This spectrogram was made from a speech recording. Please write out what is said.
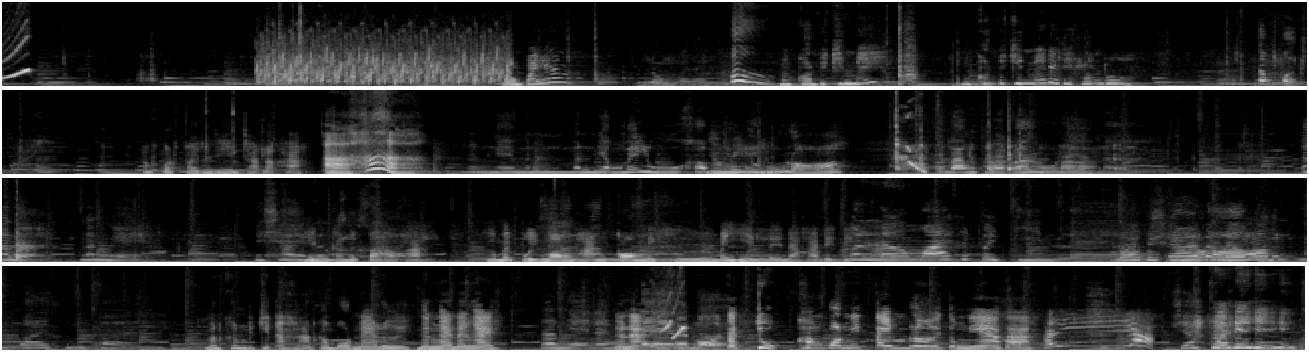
ลงไปยังลงไปแล้วมังกรไปกินไหมมังกรไปกินไหมเด็กๆลองดู ต้องเปิดไฟ ต้องเปิดไฟถึงจะเห็นชัดเหรอคะอ่าฮะนั่นไงมันมันยังไม่รู้ค่ะยังไม่รู้เหรอแต่บางตัวก็รู้แล้วนะนั่นน่ะนั่นไงไม่ใช่เห็นกันหรือเปล่าคะคือไม่ปุ๋ยมองผ่านกล้องนี่คือไม่เห็นเลยนะคะ เด็มักนๆคะเริ่มว่ายขึ้นไปกินแล้วว่ายไปกินแล้วเหรอใช่มันเริ่มขึ้นว่ายขึ้นไป มันขึ้นไปกินอาหารข้างบนแน่เลยนั่นไงนั่นไง นั่นไงนั่นนั่นน่ะ เต็มไปหมดกระจุกข้างบนนี้เต็มเลยตรงเนี้ยค่ะ ใช่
